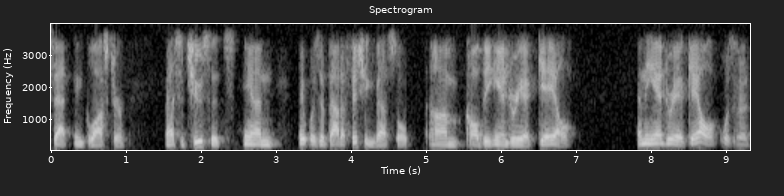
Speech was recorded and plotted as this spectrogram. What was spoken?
set in Gloucester, Massachusetts, and it was about a fishing vessel um, called the Andrea Gail, and the Andrea Gail was a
